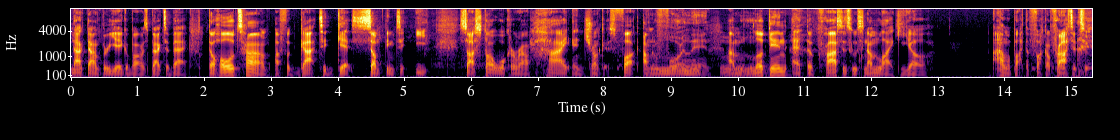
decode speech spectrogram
knock down three Jaeger bombs back to back. The whole time, I forgot to get something to eat, so I start walking around high and drunk as fuck. I'm Foreign land. I'm looking at the prostitutes, and I'm like, yo. I'm about to fuck a prostitute.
